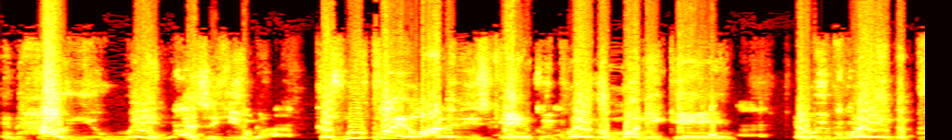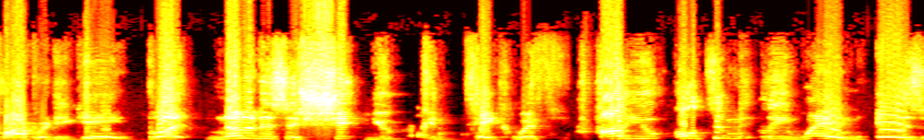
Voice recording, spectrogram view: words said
and how you win as a human, because we play a lot of these games. We play the money game and we play the property game, but none of this is shit you can take with you. How you ultimately win is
